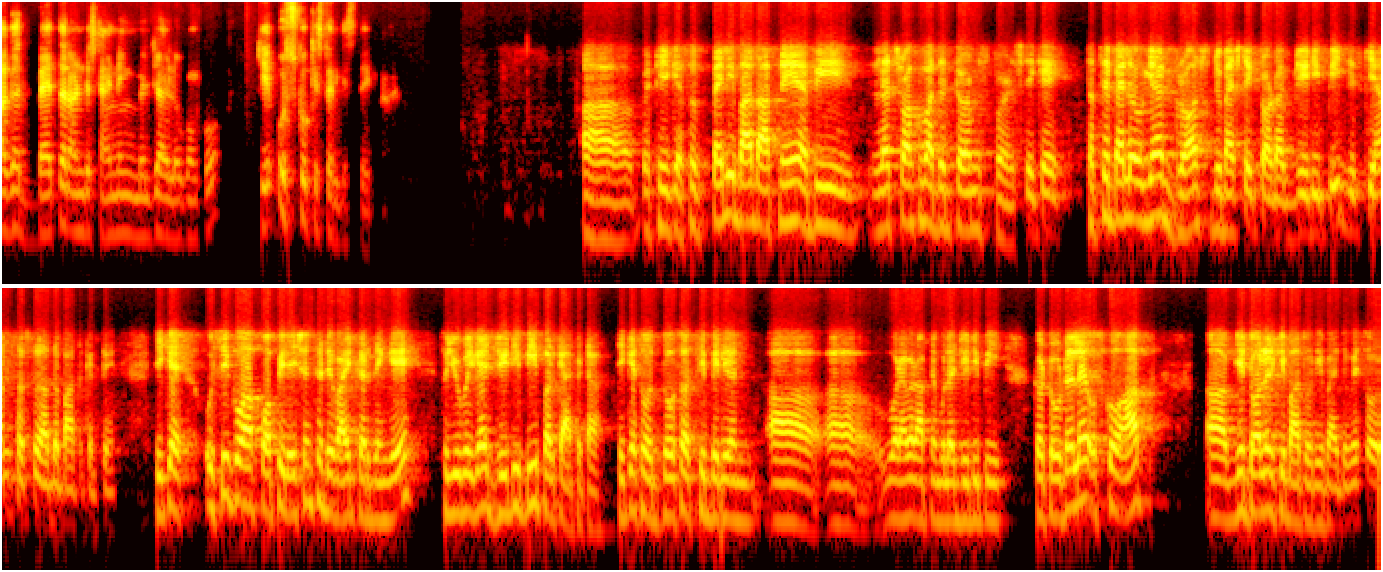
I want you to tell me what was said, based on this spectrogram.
अगर बेहतर अंडरस्टैंडिंग मिल जाए लोगों को कि उसको किस तरीके से देखना है। ठीक है। सो पहली बात आपने अभी let's talk about the terms first ठीक है? सबसे पहले हो गया ग्रॉस डोमेस्टिक प्रोडक्ट जीडीपी जिसकी हम सबसे ज़्यादा बात करते हैं ठीक है? उसी को आप पॉपुलेशन से डिवाइड कर देंगे। So you will get G D P per capita ठीक है? सो दो सौ अस्सी बिलियन वर आपने बोला जी डी पी का टोटल है, उसको आप uh, ये डॉलर की बात हो रही है by the so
